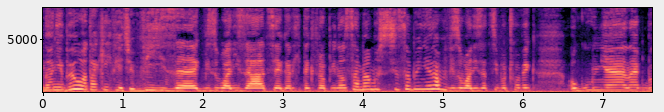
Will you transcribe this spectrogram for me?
no nie było takich, wiecie, wizek, wizualizacji, jak architekt robi, no samemu się sobie nie robi wizualizacji, bo człowiek ogólnie no jakby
